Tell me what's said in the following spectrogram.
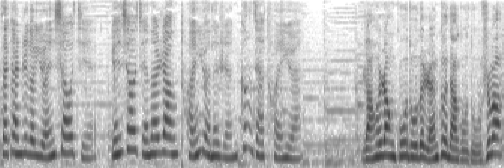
再看这个元宵节，元宵节呢，让团圆的人更加团圆，然后让孤独的人更加孤独，是吧？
